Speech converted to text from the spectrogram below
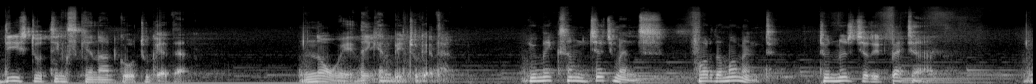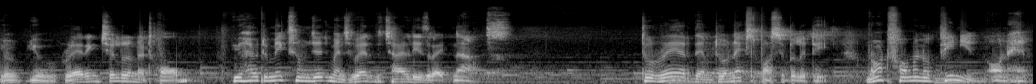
These two things cannot go together. No way they can be together. You make some judgments for the moment to nurture it better. You… you rearing children at home, you have to make some judgments where the child is right now to rear them to a next possibility, not form an opinion on him.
